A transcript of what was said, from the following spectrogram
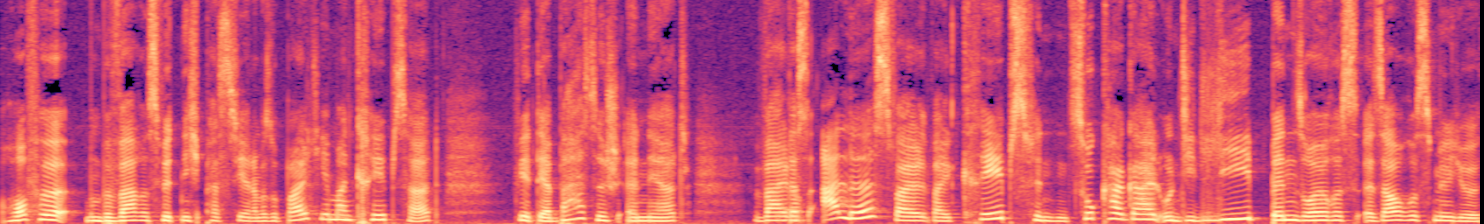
hoffe und bewahre, es wird nicht passieren, aber sobald jemand Krebs hat, wird der basisch ernährt. Weil ja. das alles, weil, weil Krebs finden Zucker geil und die lieben säures, äh, saures Milieu.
